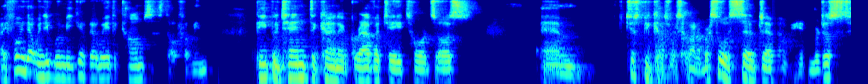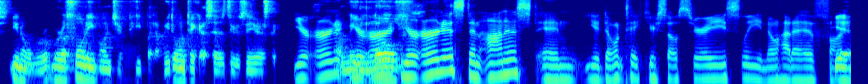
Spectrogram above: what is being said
I find that when you, when we get away to comps and stuff, I mean, people tend to kind of gravitate towards us, um, just because we're kind we're so self-deprecating. We're just you know we're, we're, a funny bunch of people and we don't take ourselves too seriously. You're earnest. I mean, you're you're earnest and honest, and you don't take yourself seriously. You know how to have fun. Yeah.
